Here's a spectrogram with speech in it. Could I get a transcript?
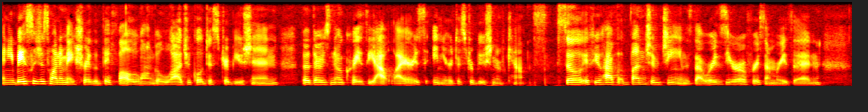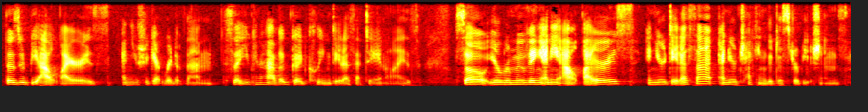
And you basically just want to make sure that they follow along a logical distribution, that there's no crazy outliers in your distribution of counts. So, if you have a bunch of genes that were zero for some reason, those would be outliers and you should get rid of them so that you can have a good clean data set to analyze. So you're removing any outliers in your data set and you're checking the distributions.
